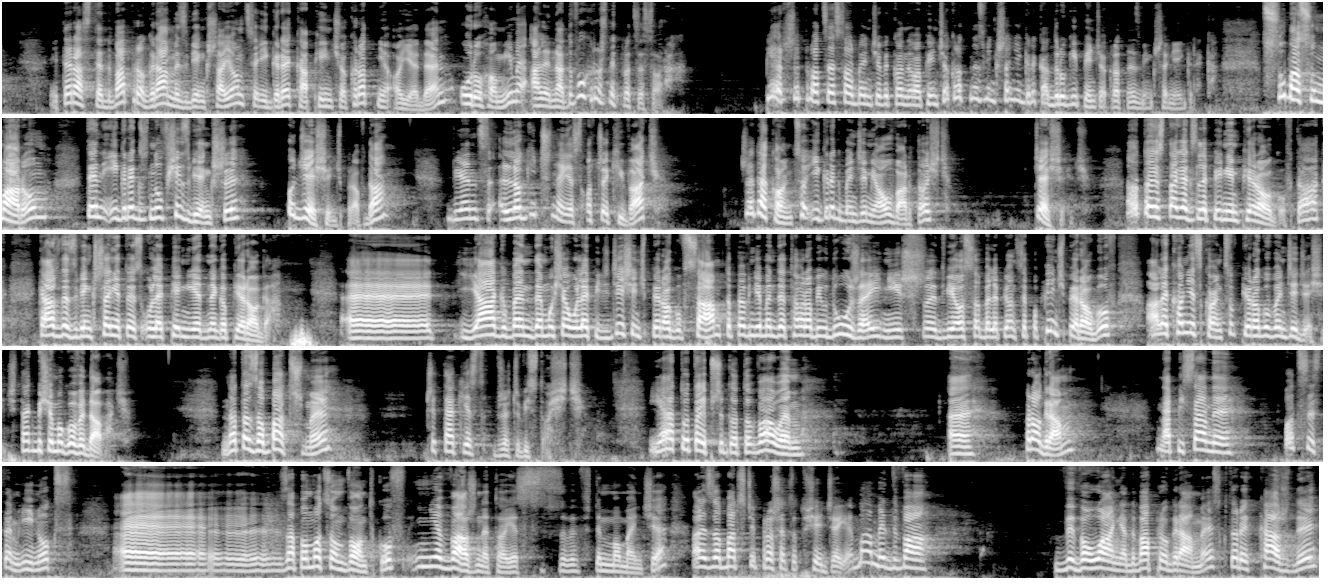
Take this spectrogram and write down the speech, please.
I teraz te dwa programy zwiększające y pięciokrotnie o 1 uruchomimy, ale na dwóch różnych procesorach. Pierwszy procesor będzie wykonywał pięciokrotne zwiększenie y, drugi pięciokrotne zwiększenie y. Suma summarum, ten y znów się zwiększy o 10, prawda? Więc logiczne jest oczekiwać, że na końcu y będzie miało wartość 10. No to jest tak jak z lepieniem pierogów, tak? Każde zwiększenie to jest ulepienie jednego pieroga. Eee, jak będę musiał ulepić 10 pierogów sam, to pewnie będę to robił dłużej niż dwie osoby lepiące po 5 pierogów, ale koniec końców pierogów będzie 10. Tak by się mogło wydawać. No to zobaczmy, czy tak jest w rzeczywistości. Ja tutaj przygotowałem e, program napisany pod system Linux e, za pomocą wątków. Nieważne to jest w tym momencie, ale zobaczcie proszę, co tu się dzieje. Mamy dwa wywołania, dwa programy, z których każdy,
